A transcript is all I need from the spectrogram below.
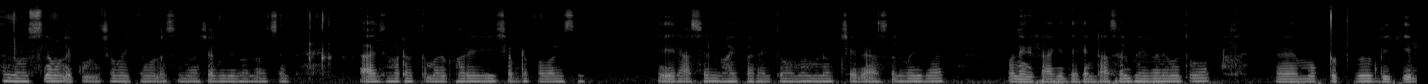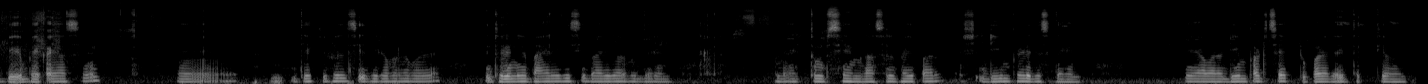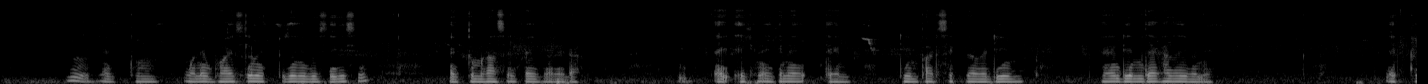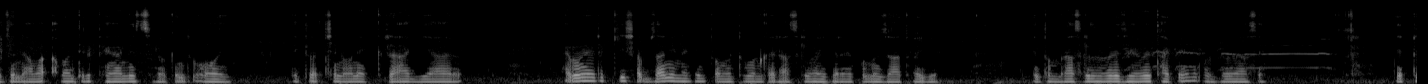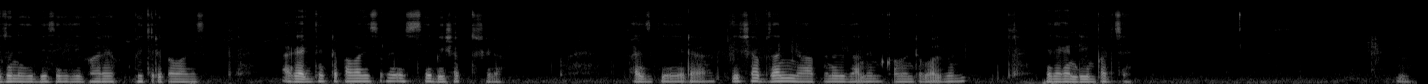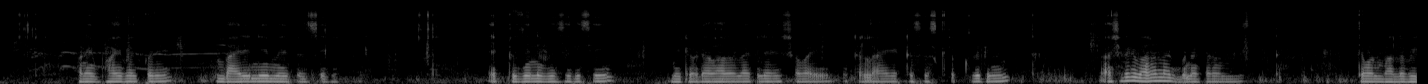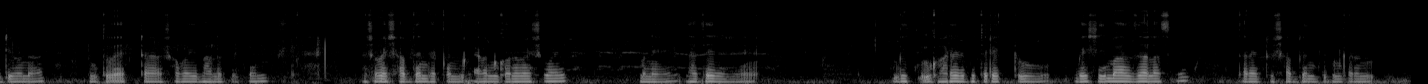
Hello, আসসালামু আলাইকুম। সবাই কেমন আছেন? আশা করি ভালো আছেন। আজ হঠাৎ তোমার ঘরে এই সাপটা পাওয়া গেছে। এই রাসেল ভাইপার একদম, আমার মনে হচ্ছে রাসেল ভাইপার। অনেক রাগে দেখেন রাসেল ভাইপারের মতো মুখটা কীভাবে বেঁকে, বে- বেঁকায় আছে। দেখে ফেলছি, দেখে ফেলার পরে ধরে নিয়ে বাইরে গেছি, বাইরে যাওয়ার পর দেখেন মানে একদম সেম রাসেল ভাইপার, ডিম পেড়ে দিয়েছে দেখেন। এ, আবার ডিম পাড়ছে, একটু পরে দেখ- দেখতে পাবেন। হুম, একদম। অনেক ভয় ছিলাম একটু জেনে বেঁচে গেছি। একদম রাসেল ফাইবার এটা। এখানে এখানে দেখেন, ডিম পাড়ছে কীভাবে ডিম। এখানে ডিম দেখা যাইবে না। একটু জেনে আমার আমার দিকে ফেঙা নিচ্ছিল, কিন্তু ওই দেখতে পাচ্ছেন অনেক রাগ আর আমি এটা কী সব জানি না, কিন্তু আমার তো মনে হয় রাসেল ভাইপারের কোনো জাত হইবে। একদম রাসেল ভাইপারে যেভাবে থাকে, ওইভাবে আছে। একটু জন্য বেঁচে গেছি ঘরের ভিতরে পাওয়া গেছে। আগে একদিন একটা পাওয়া গেছিল সে বিষাক্ত সেটা আজকে এটা কী সব জানি না আপনারা যদি জানেন কমেন্টে বলবেন। এই দেখেন ডিম হুম, অনেক ভয় ভয় করে বাইরে নিয়ে মেরে ফেলছে একে। একটু জেনে বেঁচে গেছি ভিডিওটা ভালো লাগলে সবাই একটা লাইক একটা সাবস্ক্রাইব করে দেবেন। আশা করি ভালো লাগবে না কারণ তেমন ভালো ভিডিও না। কিন্তু একটা সবাই ভালো থাকবেন। সবাই সাবধান থাকবেন। এখন গরমের সময় মানে যাদের ঘরের ভিতরে একটু বেশি মাল জাল আছে, তারা একটু সাবধান থাকবেন কারণ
